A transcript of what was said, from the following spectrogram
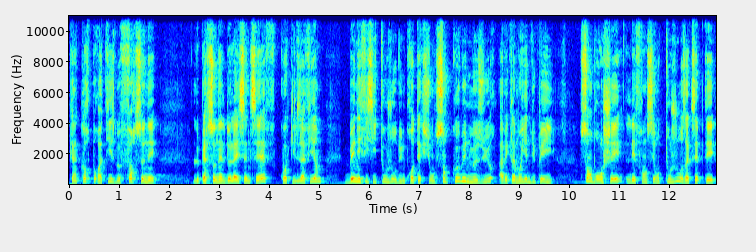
qu'un corporatisme forcené. Le personnel de la SNCF, quoi qu'ils affirment, bénéficie toujours d'une protection sans commune mesure avec la moyenne du pays. Sans broncher, les Français ont toujours accepté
